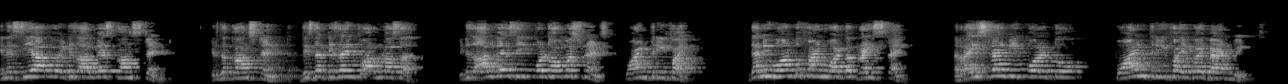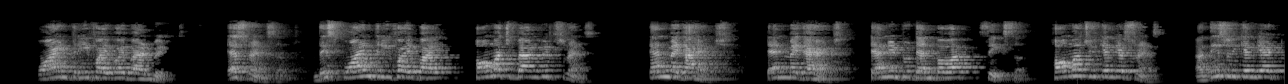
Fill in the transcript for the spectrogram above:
In a CRO, it is always constant. It is a constant. This is the design formula, sir. It is always equal to how much, friends? 0.35. Then you want to find what the rise time. Rise time equal to 0.35 by bandwidth. 0.35 by bandwidth. Yes, friends. This 0.35 by how much bandwidth, friends? 10 megahertz. 10 megahertz. 10 into 10 power 6. How much we can get, friends? This we can get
